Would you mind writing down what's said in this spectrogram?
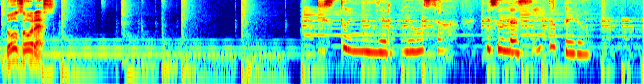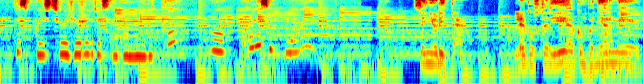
dos horas. Estoy muy nerviosa. Es una cita, pero... ¿Después Jojo regresará a América? ¿O cuál es su plan? Señorita, ¿le gustaría acompañarme?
